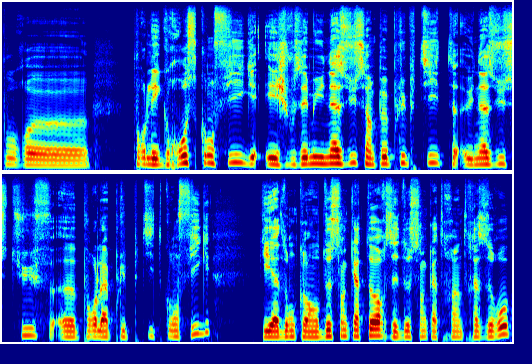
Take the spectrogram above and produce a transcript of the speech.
pour, euh, pour les grosses configs, et je vous ai mis une Asus un peu plus petite, une Asus TUF pour la plus petite config qui est donc en 214 et 293 euros.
